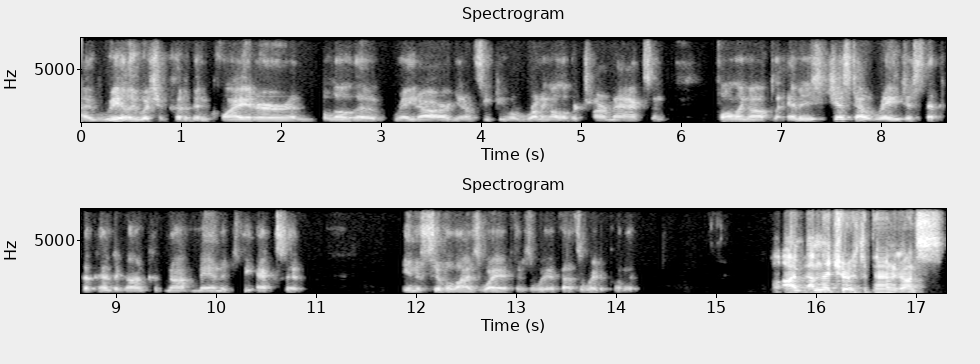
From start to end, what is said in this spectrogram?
I really wish it could have been quieter and below the radar. You don't see people running all over tarmacs and falling off. I mean, it's just outrageous that the Pentagon could not manage the exit in a civilized way, if there's a way, if that's a way to put it. Well, I'm, I'm not sure it's the Pentagon's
